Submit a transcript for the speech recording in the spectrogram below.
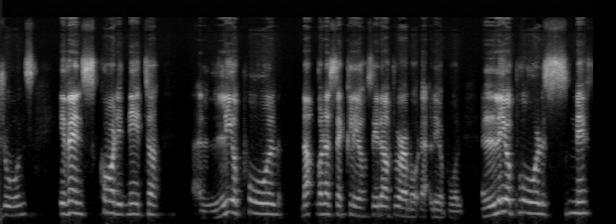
Jones, Events Coordinator uh, Leopold, not gonna say Cleo, so you don't have to worry about that, Leopold. Leopold Smith,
